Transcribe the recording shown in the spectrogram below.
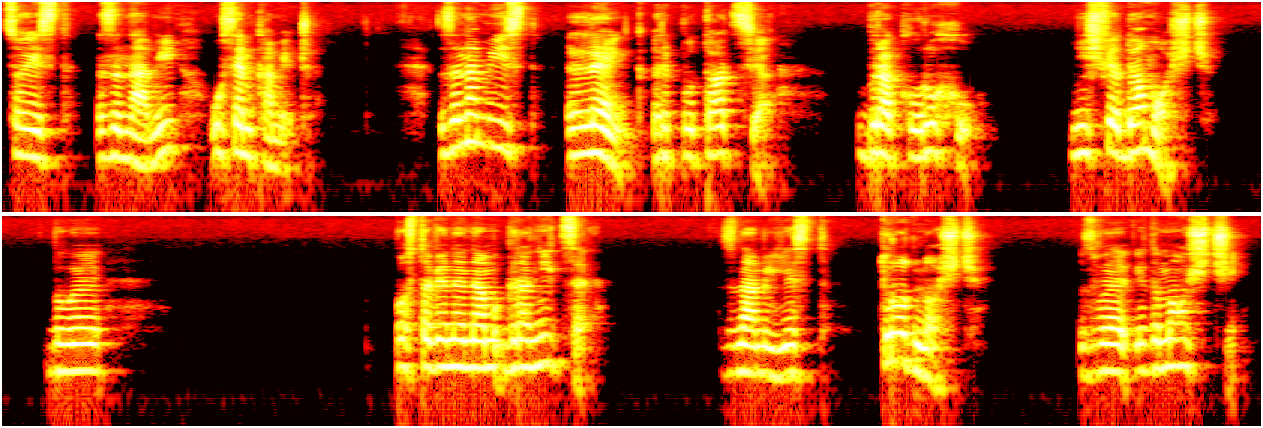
Co jest za nami? Ósemka mieczy. Za nami jest lęk, reputacja, braku ruchu, nieświadomość. Były postawione nam granice. Z nami jest trudność, złe wiadomości.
